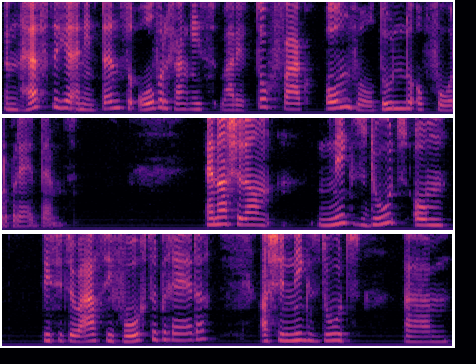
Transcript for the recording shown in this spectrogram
een heftige en intense overgang is waar je toch vaak onvoldoende op voorbereid bent. En als je dan niks doet om die situatie voor te bereiden, als je niks doet um,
